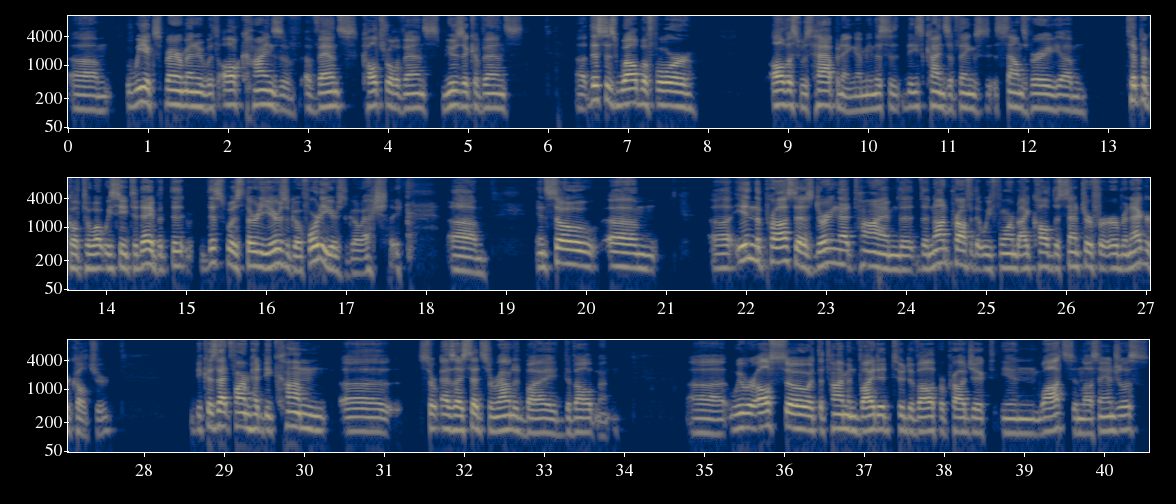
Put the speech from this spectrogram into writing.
um, we experimented with all kinds of events, cultural events, music events. Uh, this is well before all this was happening. I mean, this is these kinds of things sounds very um, typical to what we see today. But th- this was 30 years ago, 40 years ago, actually. Um, and so, um, uh, in the process during that time, the, the nonprofit that we formed, I called the Center for Urban Agriculture because that farm had become, uh, sur- as I said, surrounded by development. Uh, we were also at the time invited to develop a project in Watts in Los Angeles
